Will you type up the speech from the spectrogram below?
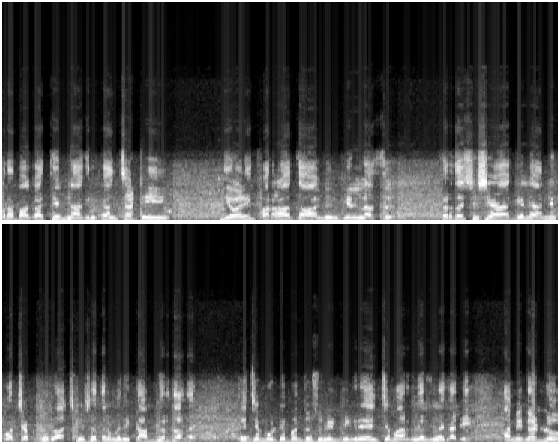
प्रभागातील नागरिकांसाठी दिवाळी फराळाचं आयोजन केलेलं असेल खरं तर शिशी हा गेल्या अनेक वर्षापासून राजकीय क्षेत्रामध्ये काम करत आहे त्याचे मोठे बंधू सुनील टिंगरे यांच्या मार्गदर्शनाखाली आम्ही घडलो.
